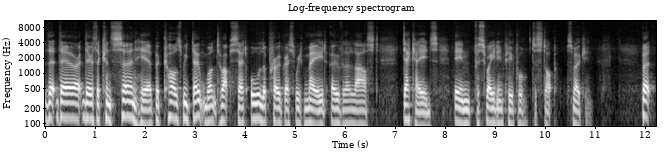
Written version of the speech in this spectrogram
that there there's a concern here because we don't want to upset all the progress we've made over the last decades in persuading people to stop smoking. But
